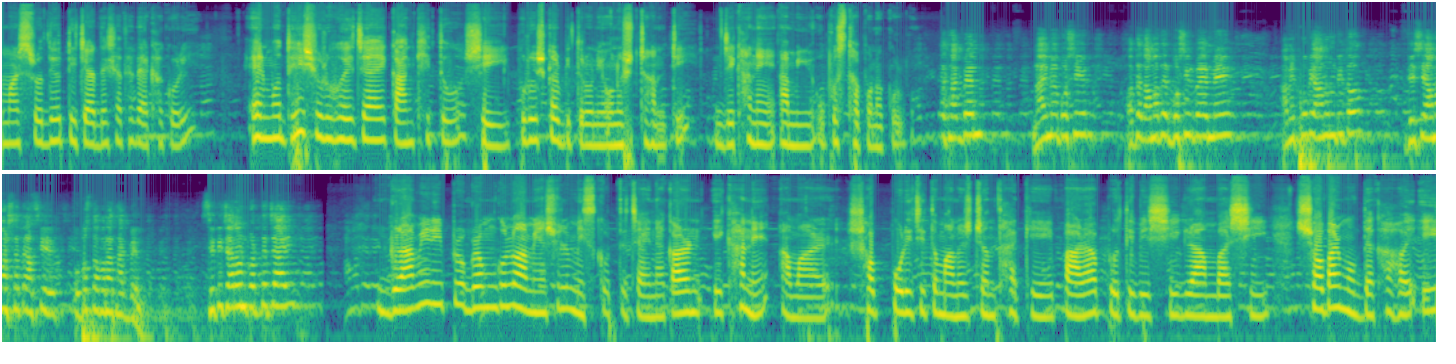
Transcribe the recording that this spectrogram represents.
আমার শ্রদ্ধেয় টিচারদের সাথে দেখা করি। এর মধ্যেই শুরু হয়ে যায় কাঙ্ক্ষিত সেই পুরস্কার বিতরণী অনুষ্ঠানটি, যেখানে আমি উপস্থাপনা করব। থাকবেন নাইমা বসির অর্থাৎ আমাদের বসির ভাইয়ের মেয়ে। আমি খুবই আনন্দিত যে সে আমার সাথে আজকে উপস্থাপনা থাকবেন। স্মৃতিচারণ করতে চাই। গ্রামের এই প্রোগ্রামগুলো আমি আসলে মিস করতে চাই না কারণ এখানে আমার সব পরিচিত মানুষজন থাকে পাড়া প্রতিবেশী গ্রামবাসী সবার মুখ দেখা হয় এই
